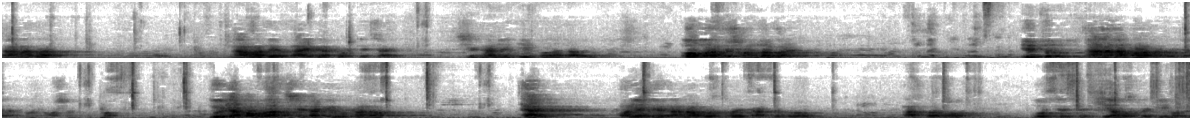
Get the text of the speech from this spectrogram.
জানাজা, নামাজের জায়গা করতে চাই। সেখানে কি করা যাবে। কবর সন্দেহ করে। কিন্তু জানাজা পড়া যাবে দুইটা কবর আছে, সেটাকে উঠানো যায়। অনেকে জানা অবস্থায় কার্যক্রম, কাজকর্ম করতেছে এই অবস্থায় কি হবে?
